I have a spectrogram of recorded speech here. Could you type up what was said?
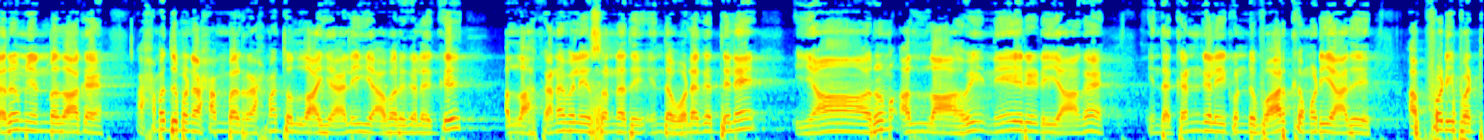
தரும் என்பதாக அஹமது பின் ஹம்பல் ரஹமத்துல்லாஹி அலி அவர்களுக்கு அல்லாஹ் கனவிலே சொன்னது. இந்த உலகத்திலே யாரும் அல்லாஹை நேரடியாக இந்த கண்களை கொண்டு பார்க்க முடியாது. அப்படிப்பட்ட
